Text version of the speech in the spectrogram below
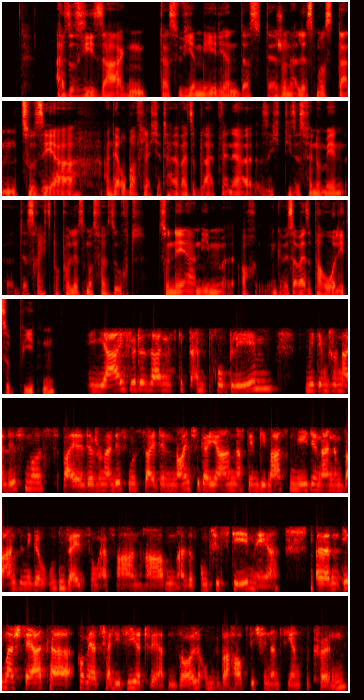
Also Sie sagen, dass wir Medien, dass der Journalismus dann zu sehr an der Oberfläche teilweise bleibt, wenn er sich dieses Phänomen des Rechtspopulismus versucht zu nähern, ihm auch in gewisser Weise Paroli zu bieten. Ja, ich würde sagen, es gibt ein Problem mit dem Journalismus, weil der Journalismus seit den 90er Jahren, nachdem die Massenmedien eine wahnsinnige Umwälzung erfahren haben, also vom System her, ähm, immer stärker kommerzialisiert werden soll, um überhaupt sich finanzieren zu können.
